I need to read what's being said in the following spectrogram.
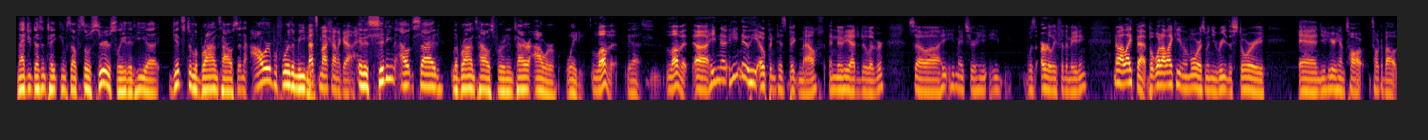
Magic doesn't take himself so seriously that he uh, gets to LeBron's house an hour before the meeting That's my kind of guy. and is sitting outside LeBron's house for an entire hour waiting. Love it. Yes. Love it. Uh, he knew he knew he opened his big mouth and knew he had to deliver, so uh, he he made sure he, he was early for the meeting. No, I like that. But what I like even more is when you read the story and you hear him talk talk about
